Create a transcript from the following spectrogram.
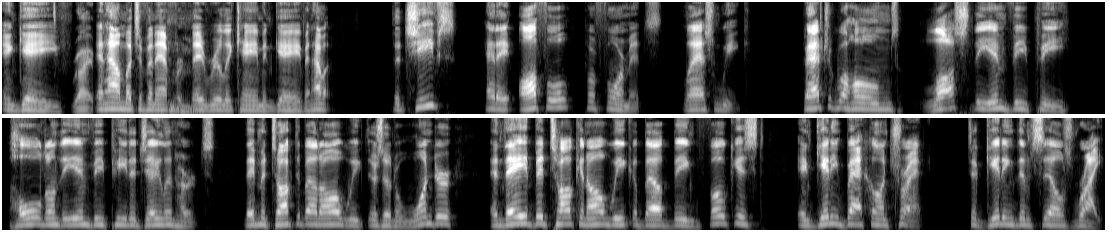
and gave right. and how much of an effort mm-hmm. they really came and gave and how much the Chiefs had a awful performance last week. Patrick Mahomes lost the MVP, hold on the MVP to Jalen Hurts. They've been talked about all week. There's a wonder, and they've been talking all week about being focused and getting back on track to getting themselves right.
